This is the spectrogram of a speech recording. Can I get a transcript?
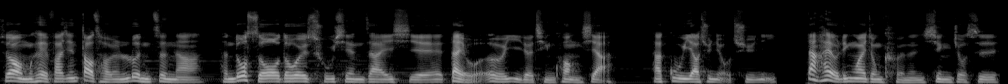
虽然我们可以发现稻草人论证啊，很多时候都会出现在一些带有恶意的情况下，他故意要去扭曲你。但还有另外一种可能性，就是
